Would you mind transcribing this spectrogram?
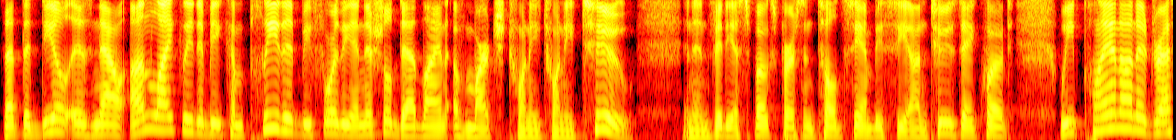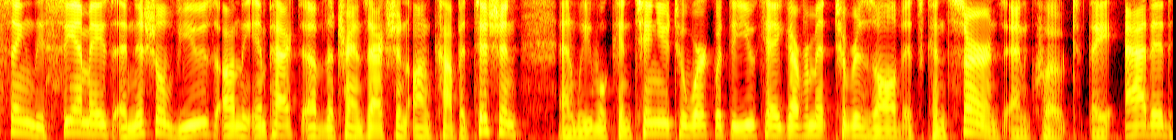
that the deal is now unlikely to be completed before the initial deadline of March 2022. An NVIDIA spokesperson told CNBC on Tuesday, quote, We plan on addressing the CMA's initial views on the impact of the transaction on competition, and we will continue to work with the UK government to resolve its concerns, end quote. They added,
